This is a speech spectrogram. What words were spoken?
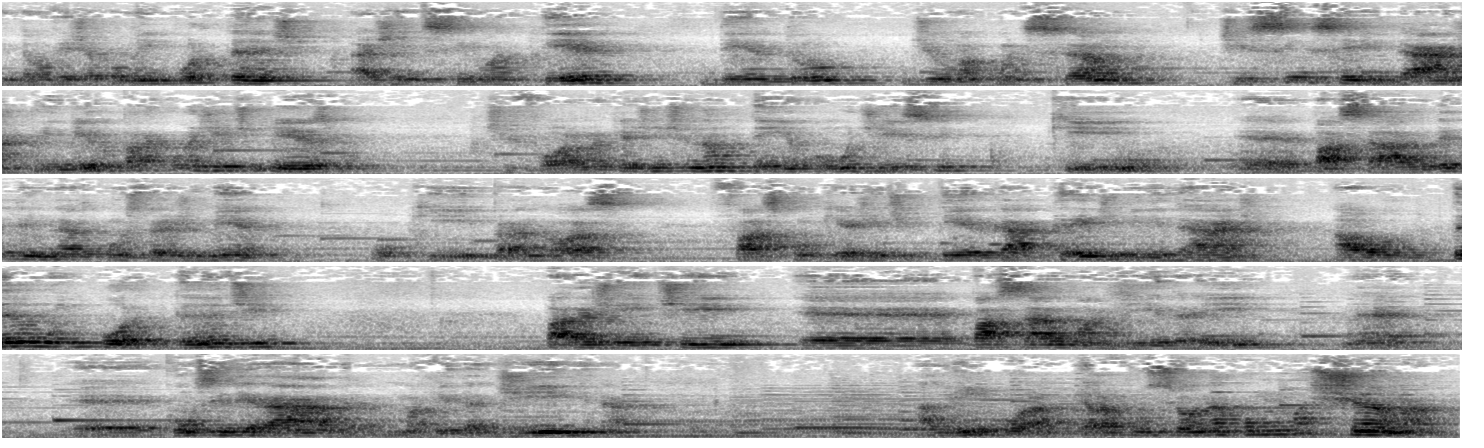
Então veja como é importante a gente se manter dentro de uma condição de sinceridade, primeiro para com a gente mesmo, de forma que a gente não tenha, como disse, que é, passar um determinado constrangimento, o que para nós faz com que a gente perca a credibilidade, algo tão importante para a gente é, passar uma vida aí, né, é, considerada, uma vida digna, a língua ela funciona como uma chama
